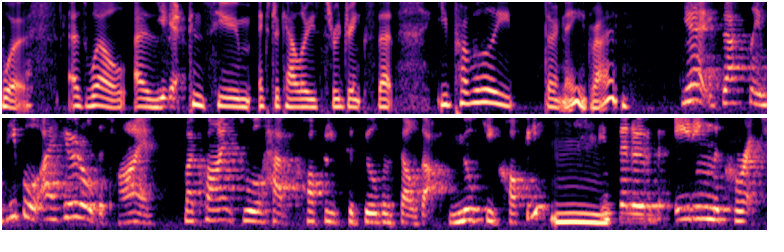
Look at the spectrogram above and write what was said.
worse as well as yeah. consume extra calories through drinks that you probably don't need, right? Yeah, exactly. And people, I hear it all the time. My clients will have coffees to fill themselves up, milky coffees, mm. instead of eating the correct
